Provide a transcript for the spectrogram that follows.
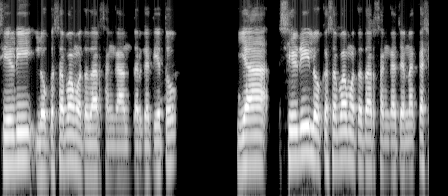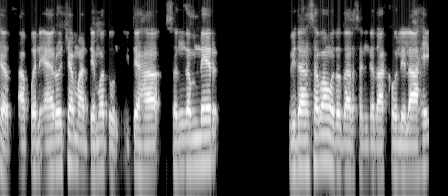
शिर्डी लोकसभा मतदारसंघाअंतर्गत येतो. या शिर्डी लोकसभा मतदारसंघाच्या नकाशात आपण ॲरोच्या माध्यमातून इथे हा संगमनेर विधानसभा मतदारसंघ दाखवलेला आहे.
